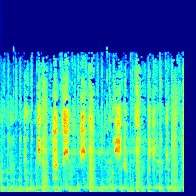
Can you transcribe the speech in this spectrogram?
Meine Damen und Herren, das Raumschiff Soyuz 31 überfliegt heute Abend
